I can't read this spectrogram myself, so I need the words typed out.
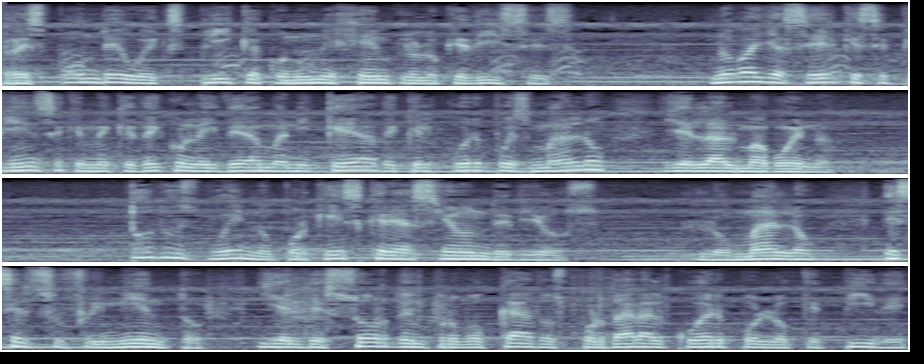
responde o explica con un ejemplo lo que dices. No vaya a ser que se piense que me quedé con la idea maniquea de que el cuerpo es malo y el alma buena. Todo es bueno porque es creación de Dios. Lo malo es el sufrimiento y el desorden provocados por dar al cuerpo lo que pide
